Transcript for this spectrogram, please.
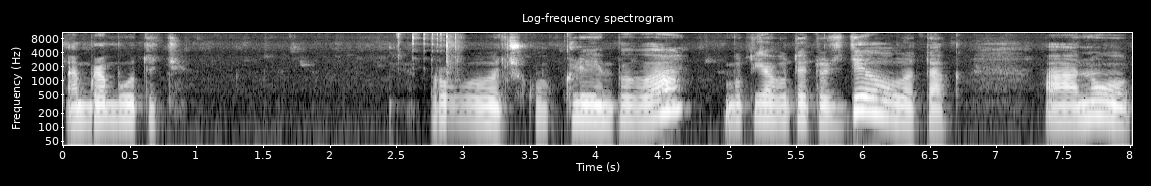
обработать проволочку клеем ПВА Вот я вот эту сделала так, а оно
